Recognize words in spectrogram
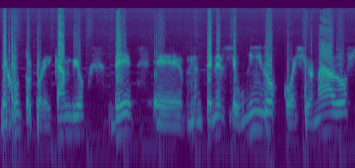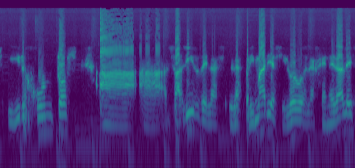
de Juntos por el Cambio de eh, mantenerse unidos, cohesionados, e ir juntos a, salir de las, primarias y luego de las generales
